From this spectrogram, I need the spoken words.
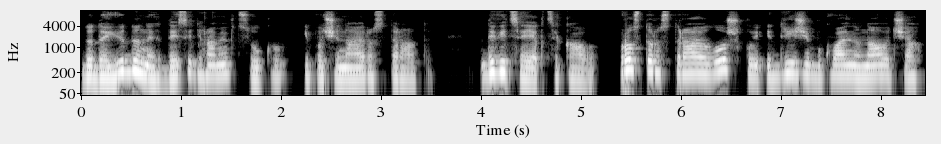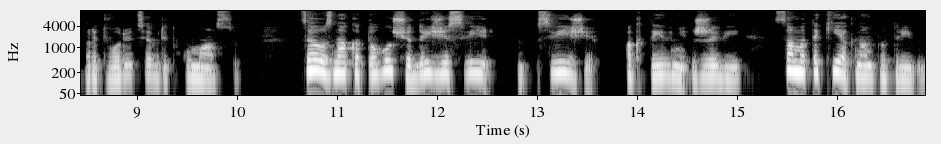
Додаю до них 10 грамів цукру і починаю розтирати. Дивіться, як цікаво. Просто розтираю ложкою і дріжджі буквально на очах перетворюються в рідку масу. Це ознака того, що дріжджі свіжі, активні, живі, саме такі, як нам потрібно.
